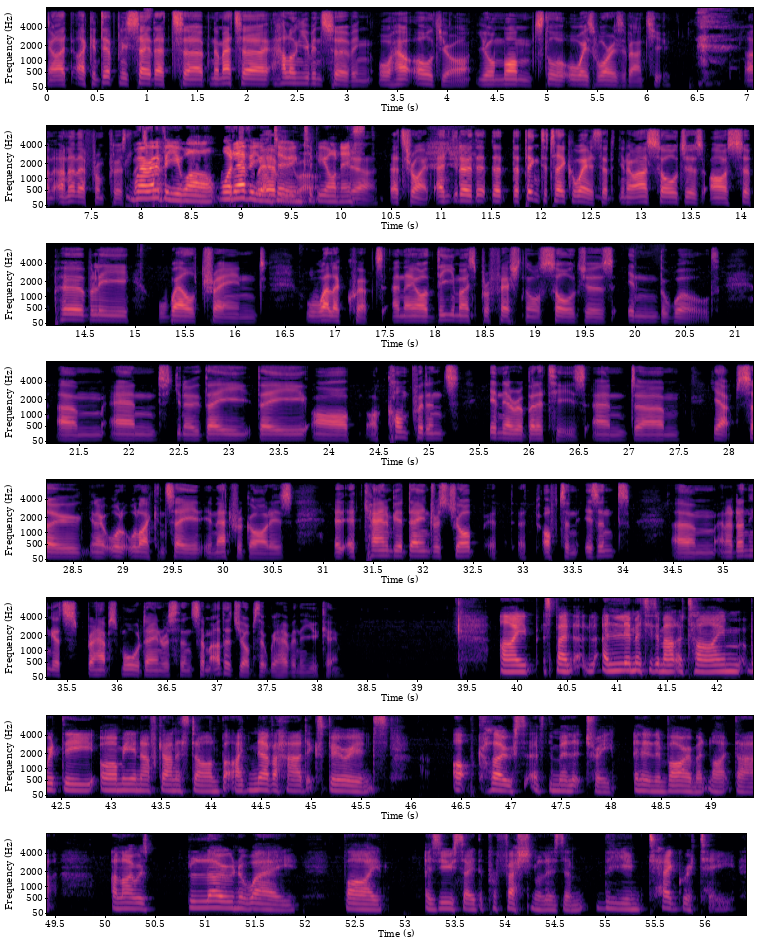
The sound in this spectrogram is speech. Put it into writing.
Yeah, I, I, can definitely say that uh, no matter how long you've been serving or how old you are, your mom still always worries about you. I, I know that from personal. Wherever you are, whatever you're doing, you to be honest. Yeah, that's right. And you know, the, the the thing to take away is that you know our soldiers are superbly well trained, well equipped, and they are the most professional soldiers in the world. Um, and you know, they they are are confident in their abilities and um, yeah, so you know, all, all I can say in that regard is it, it can be a dangerous job. It, it often isn't, um, and I don't think it's perhaps more dangerous than some other jobs that we have in the UK. I spent a limited amount of time with the army in Afghanistan, but I'd never had experience up close of the military in an environment like that. And I was blown away by, as you say, the professionalism, the integrity,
